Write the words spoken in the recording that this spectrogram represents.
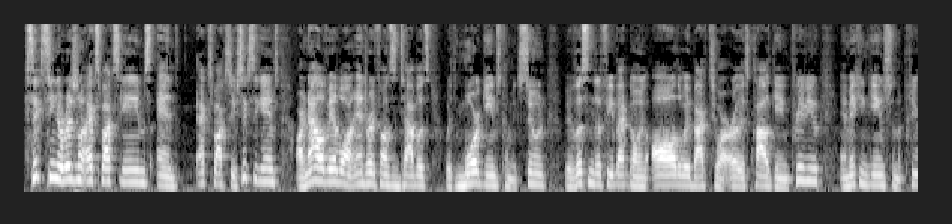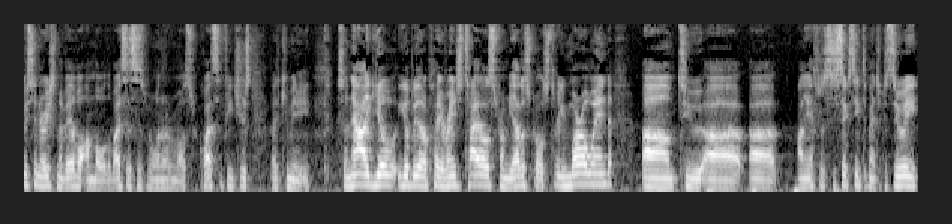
16 original Xbox games and Xbox 360 games are now available on Android phones and tablets, with more games coming soon. We've listened to the feedback going all the way back to our earliest cloud gaming preview, and making games from the previous generation available on mobile devices has been one of our most requested features by the community. So now you'll you'll be able to play a range of titles from The Elder Scrolls 3 Morrowind um, to uh, uh, on the Xbox 360 to Banjo Kazooie,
